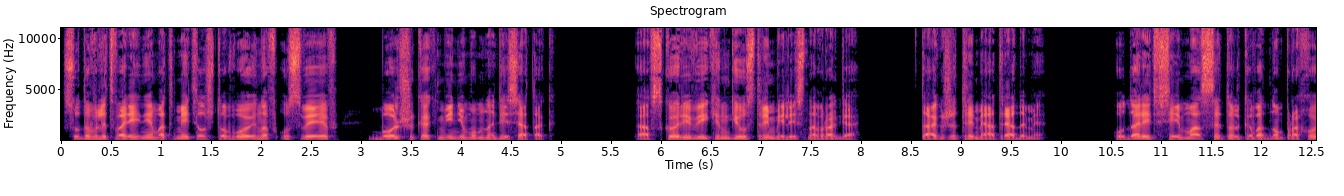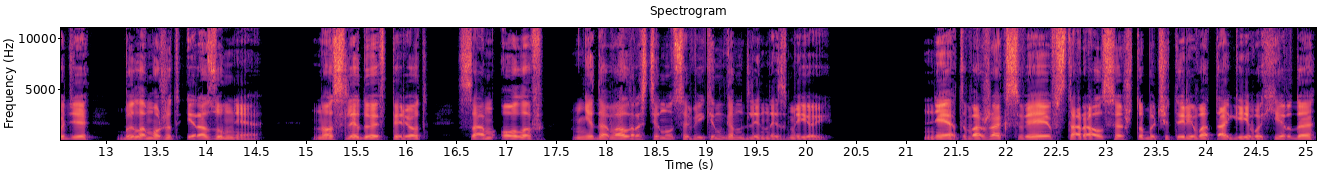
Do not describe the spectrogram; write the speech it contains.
с удовлетворением отметил, что воинов у Свеев больше как минимум на десяток. А вскоре викинги устремились на врага, также тремя отрядами. Ударить всей массой только в одном проходе было, может, и разумнее, но, следуя вперед, сам Олаф не давал растянуться викингам длинной змеей. Нет, вожак Свеев старался, чтобы четыре ватаги его хирда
